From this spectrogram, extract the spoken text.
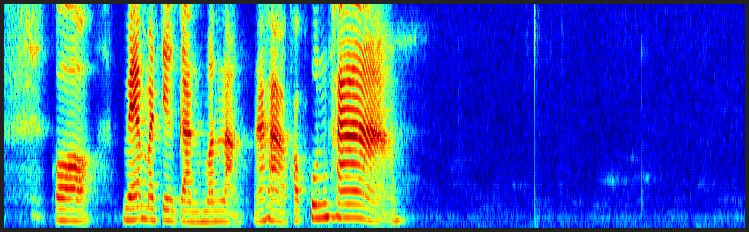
ก็แวะมาเจอกันวันหลังนะคะขอบคุณค่ะ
